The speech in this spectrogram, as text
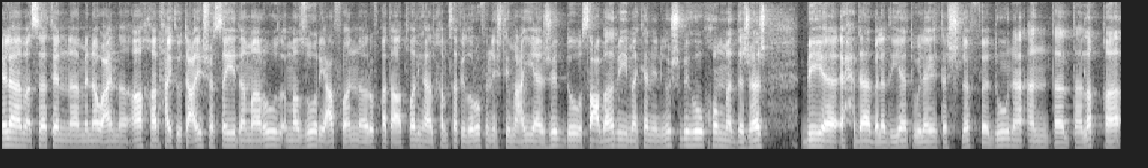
إلى مأساة من نوع آخر حيث تعيش السيدة مازوري عفوا رفقة أطفالها الخمسة في ظروف اجتماعية جد صعبة بمكان يشبه خم الدجاج بإحدى بلديات ولاية الشلف دون أن تتلقى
